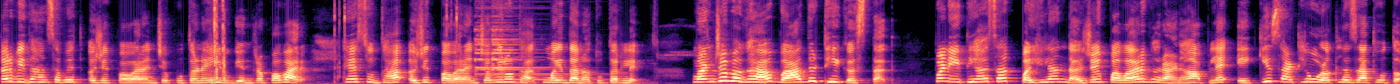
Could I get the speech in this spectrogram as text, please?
तर विधानसभेत अजित पवारांचे पुतणे युगेंद्र पवार हे सुद्धा अजित पवारांच्या विरोधात मैदानात उतरले. म्हणजे बघा वाद ठीक असतात पण इतिहासात पहिल्यांदा जे पवार घराणं आपल्या एकीसाठी ओळखलं जात होतं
